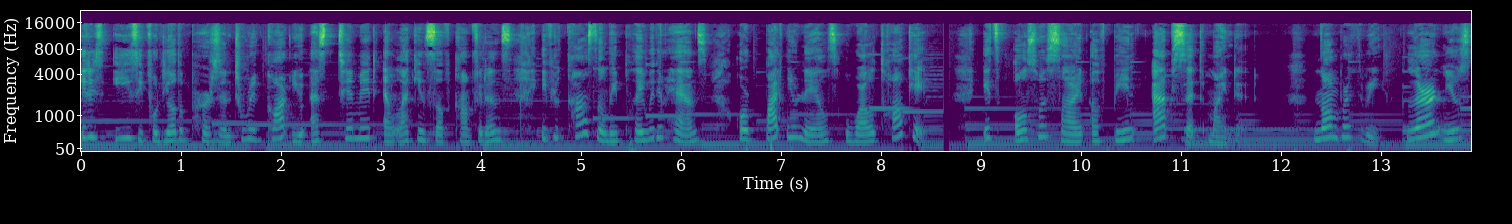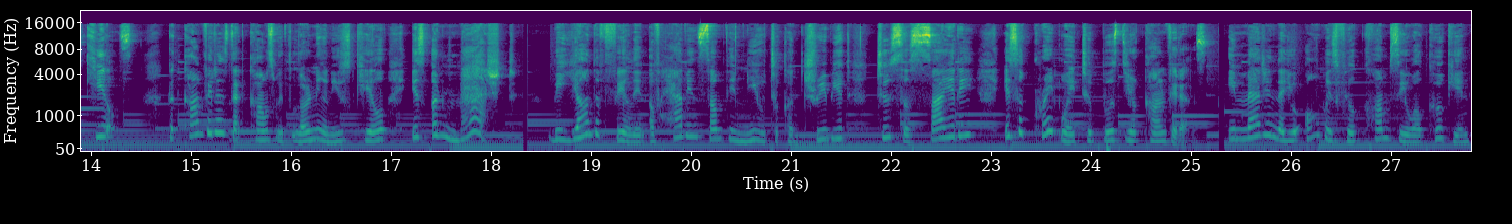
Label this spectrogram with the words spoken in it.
It is easy for the other person to regard you as timid and lacking self confidence if you constantly play with your hands or bite your nails while talking. It's also a sign of being absent minded. Number three, learn new skills. The confidence that comes with learning a new skill is unmatched. Beyond the feeling of having something new to contribute to society is a great way to boost your confidence. Imagine that you always feel clumsy while cooking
